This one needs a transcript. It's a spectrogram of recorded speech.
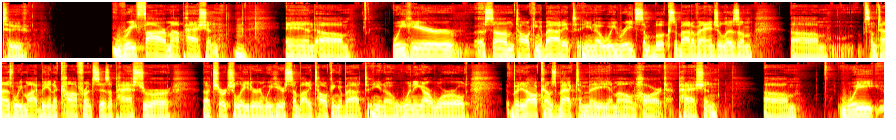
to refire my passion. And um, we hear some talking about it. You know, we read some books about evangelism. Um, sometimes we might be in a conference as a pastor or a church leader, and we hear somebody talking about, you know, winning our world. But it all comes back to me and my own heart, passion. Um, we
